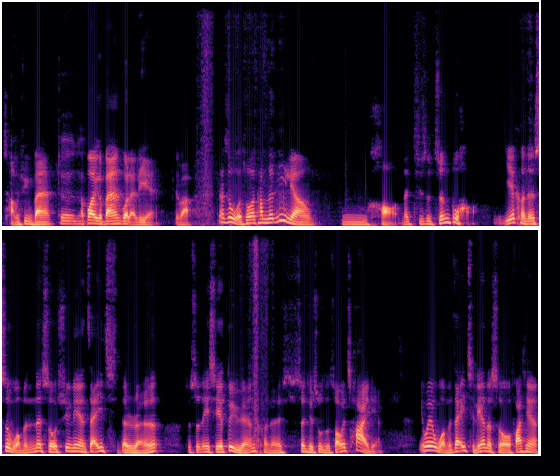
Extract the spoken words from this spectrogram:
长训班，对对，他报一个班过来练，对吧？但是我说他们的力量，嗯，好，那其实真不好，也可能是我们那时候训练在一起的人。就是那些队员可能身体素质稍微差一点，因为我们在一起练的时候发现，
